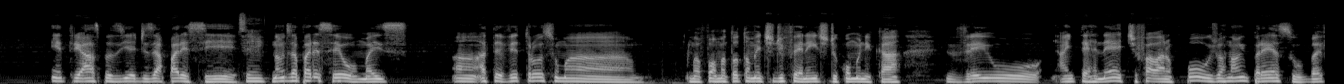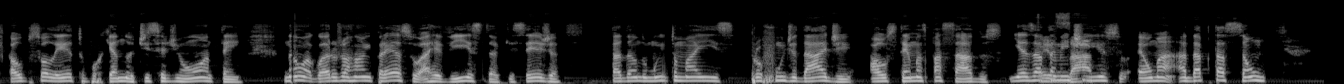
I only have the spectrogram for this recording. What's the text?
entre aspas, ia desaparecer. Sim. Não desapareceu, mas uh, a TV trouxe uma, uma forma totalmente diferente de comunicar. Veio a internet e falaram, pô, o jornal impresso vai ficar obsoleto porque é notícia de ontem. Não, agora o jornal impresso, a revista, que seja, tá dando muito mais profundidade aos temas passados. E é exatamente Exato. isso. É uma adaptação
